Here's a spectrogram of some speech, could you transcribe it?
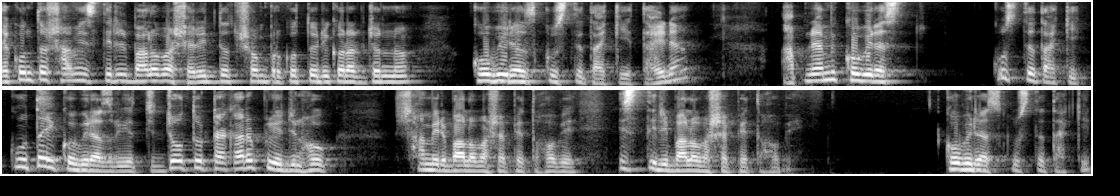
এখন তো স্বামী স্ত্রীর ভালোবাসা, হৃদয় সম্পর্ক তৈরি করার জন্য কবিরাজ খুঁজতে থাকি তাই না? আপনি, আমি কবিরাজ খুঁজতে থাকি কোথায় কবিরাজ রয়েছে। যত টাকার প্রয়োজন হোক, স্বামীর ভালোবাসা পেতে হবে, স্ত্রীর ভালোবাসা পেতে হবে। কবিরাজ খুঁজতে থাকি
